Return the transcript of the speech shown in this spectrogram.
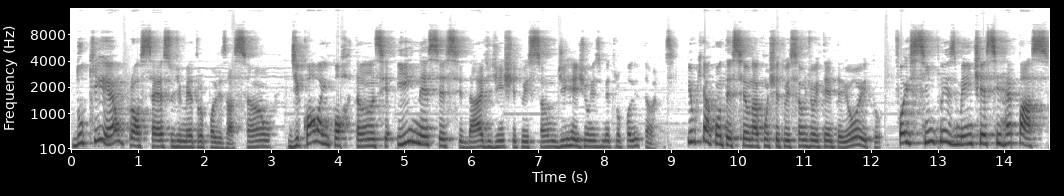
do que é o processo de metropolização, de qual a importância e necessidade de instituição de regiões metropolitanas. E o que aconteceu na Constituição de 88 foi simplesmente esse repasse.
